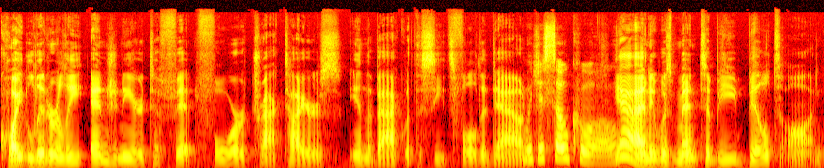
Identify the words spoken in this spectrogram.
quite literally engineered to fit four track tires in the back with the seats folded down. Which is so cool. Yeah, and it was meant to be built on,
